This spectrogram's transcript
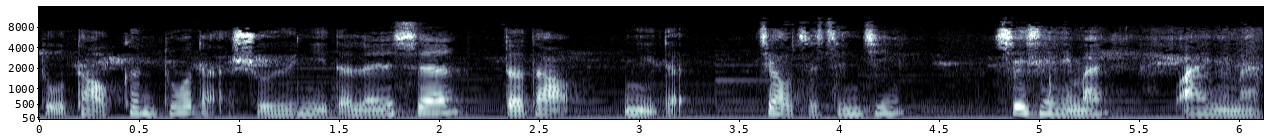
读到更多的属于你的人生，得到你的教子真经。谢谢你们，我爱你们。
